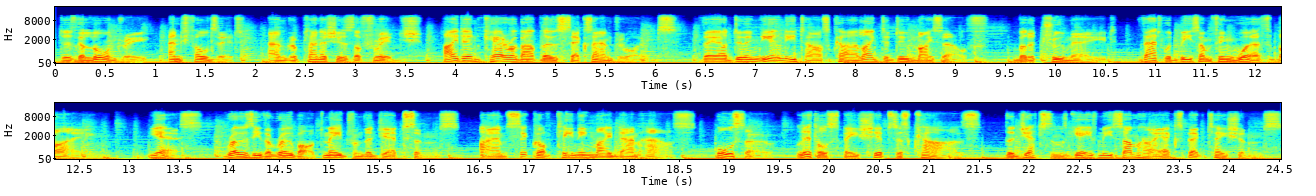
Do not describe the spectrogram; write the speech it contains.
does the laundry, and folds it, and replenishes the fridge. I don't care about those sex androids. They are doing the only task I like to do myself. But a true maid, that would be something worth buying. Yes, Rosie the robot maid from the Jetsons. I am sick of cleaning my damn house. Also, little spaceships as cars. The Jetsons gave me some high expectations.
